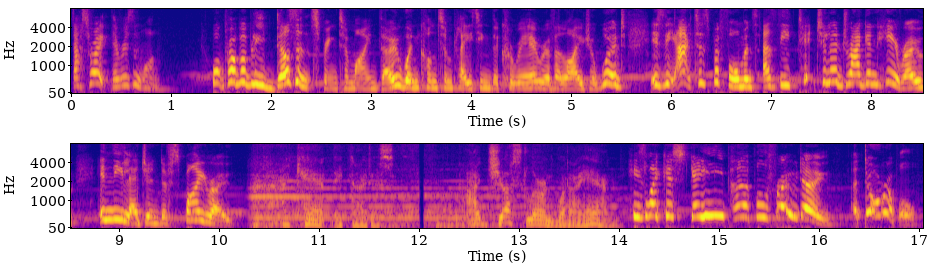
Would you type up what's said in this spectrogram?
That's right, there isn't one. What probably doesn't spring to mind, though, when contemplating the career of Elijah Wood, is the actor's performance as the titular dragon hero in The Legend of Spyro. I can't, Ignitus. I just learned what I am. He's like a scaly purple Frodo. Adorable.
